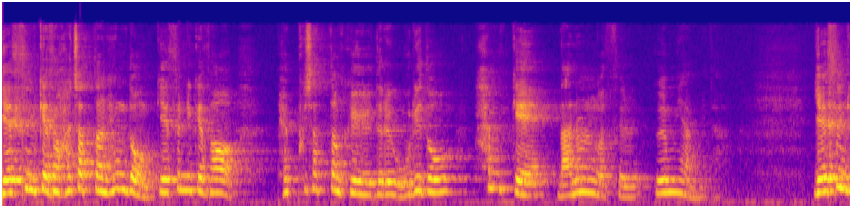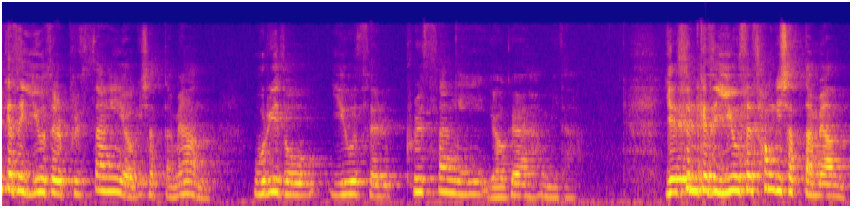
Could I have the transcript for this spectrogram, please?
예수님께서 하셨던 행동, 예수님께서 베푸셨던 그 일들을 우리도 함께 나누는 것을 의미합니다. 예수님께서 이웃을 불쌍히 여기셨다면 우리도 이웃을 불쌍히 여겨야 합니다. 예수님께서 이웃을 섬기셨다면,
